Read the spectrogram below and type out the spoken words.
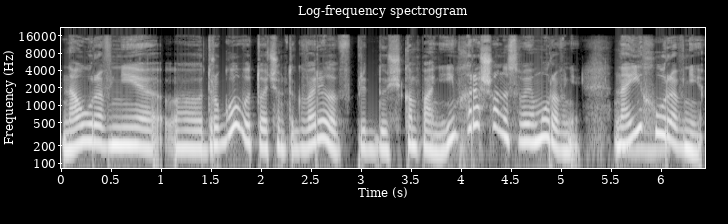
На уровне э, другого, то, о чем ты говорила в предыдущей компании, им хорошо на своем уровне. На их уровне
